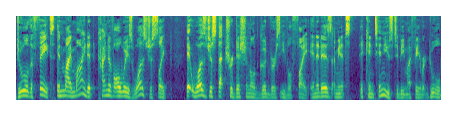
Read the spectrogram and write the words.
Duel of the Fates, in my mind, it kind of always was just like it was just that traditional good versus evil fight and it is i mean it's it continues to be my favorite duel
